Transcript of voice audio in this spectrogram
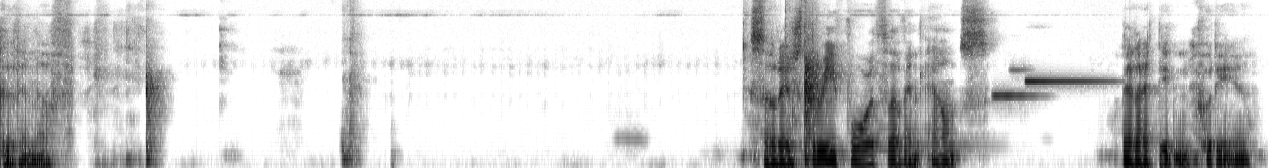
Good enough. So there's three fourths of an ounce that I didn't put in.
